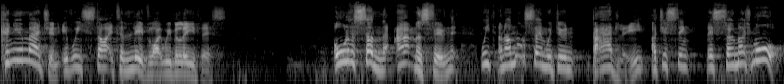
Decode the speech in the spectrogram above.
Can you imagine if we started to live like we believe this? All of a sudden, the atmosphere, and, we, and I'm not saying we're doing badly, I just think there's so much more.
